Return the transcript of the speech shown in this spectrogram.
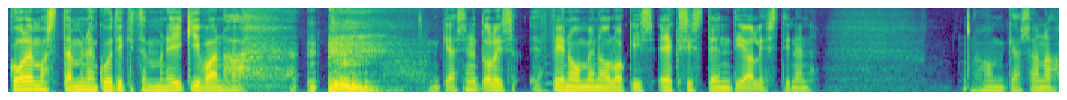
kun olemassa tämmöinen kuitenkin tämmöinen ikivanha mikä se nyt olisi fenomenologis eksistentialistinen, oh, mikä sana,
